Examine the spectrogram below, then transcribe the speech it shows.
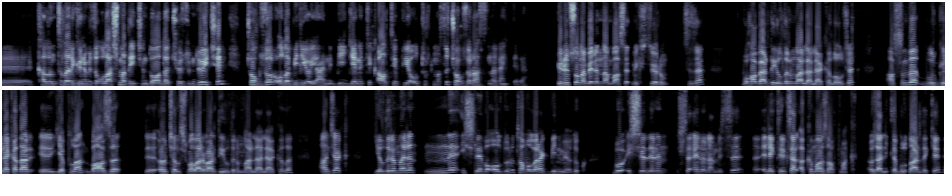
e, kalıntıları günümüze ulaşmadığı için doğada çözündüğü için çok zor olabiliyor yani bir genetik altyapıya oturtması çok zor aslında renkleri. Günün son haberinden bahsetmek istiyorum size. Bu haberde yıldırımlarla alakalı olacak. Aslında bugüne kadar e, yapılan bazı e, ön çalışmalar vardı yıldırımlarla alakalı. Ancak yıldırımların ne işlevi olduğunu tam olarak bilmiyorduk. Bu işlevlerin işte en önemlisi e, elektriksel akımı azaltmak. Özellikle bulutlardaki.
